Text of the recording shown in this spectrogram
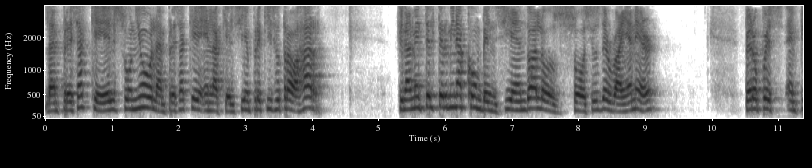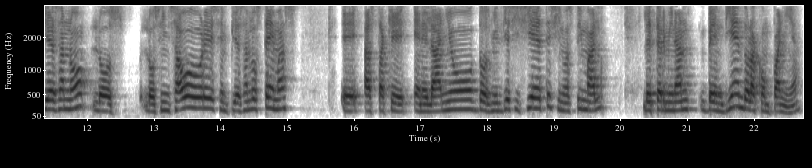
La empresa que él soñó, la empresa que, en la que él siempre quiso trabajar. Finalmente él termina convenciendo a los socios de Ryanair, pero pues empiezan ¿no? los, los insabores, empiezan los temas, eh, hasta que en el año 2017, si no estoy mal, le terminan vendiendo la compañía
